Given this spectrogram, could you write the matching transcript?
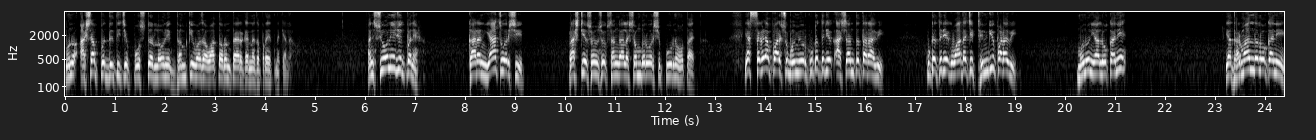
म्हणून अशा पद्धतीचे पोस्टर लावून एक धमकीवाजा वातावरण तयार करण्याचा प्रयत्न केला. आणि सुनियोजितपणे कारण याच वर्षी राष्ट्रीय स्वयंसेवक संघाला शंभर वर्ष पूर्ण होत आहेत. या सगळ्या पार्श्वभूमीवर कुठंतरी एक अशांतता राहावी. कुठंतरी एक वादाची ठिणगी पडावी. म्हणून या लोकांनी या धर्मांध लोकांनी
